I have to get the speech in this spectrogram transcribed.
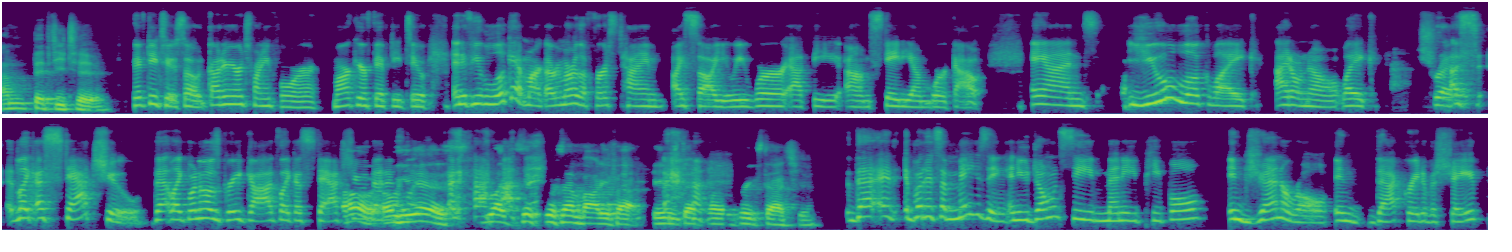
i'm 52 52. So Gunner, you're 24. Mark, you're 52. And if you look at Mark, I remember the first time I saw you, we were at the um, stadium workout, and you look like I don't know, like Shred. a, like a statue that like one of those Greek gods, like a statue. Oh, that oh he like, is. Like six percent body fat. He's definitely a Greek statue. that but it's amazing and you don't see many people in general in that great of a shape.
